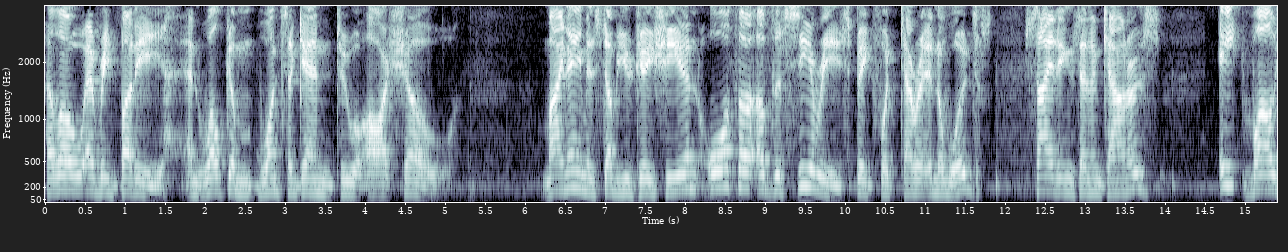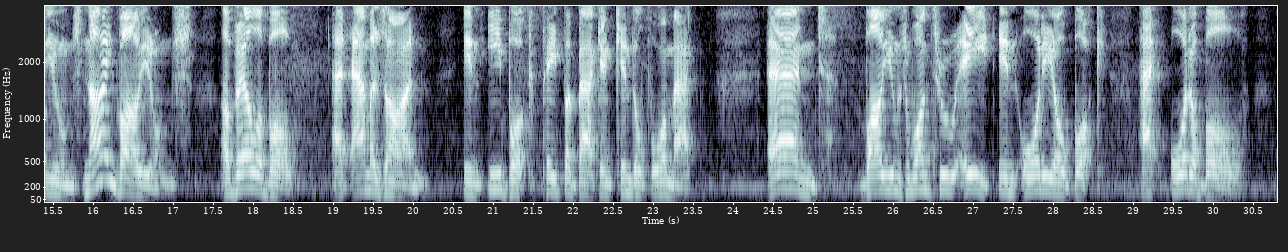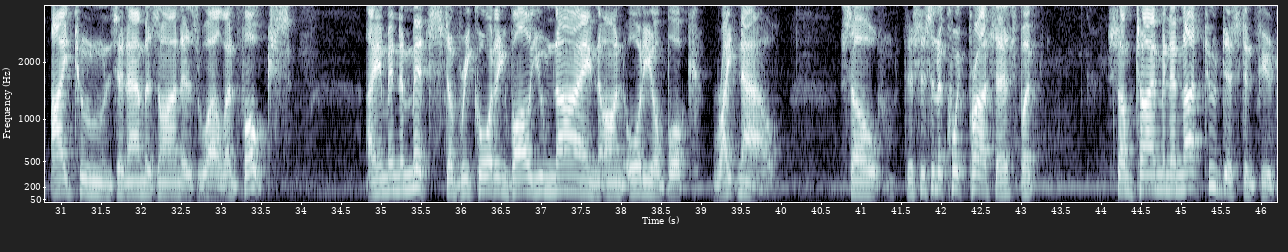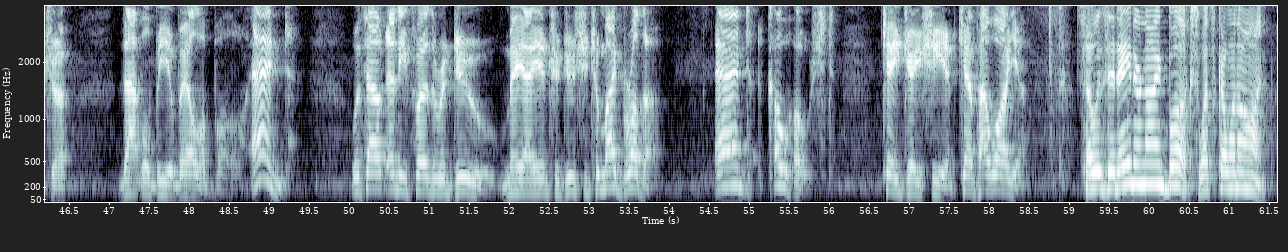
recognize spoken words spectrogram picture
Hello, everybody, and welcome once again to our show. My name is W.J. Sheehan, author of the series Bigfoot Terror in the Woods Sightings and Encounters. Eight volumes, nine volumes, available at Amazon in ebook, paperback, and Kindle format. And volumes one through eight in audiobook at Audible, iTunes, and Amazon as well. And folks, I am in the midst of recording volume 9 on audiobook right now. So, this isn't a quick process, but sometime in the not too distant future, that will be available. And without any further ado, may I introduce you to my brother and co host, KJ Sheehan. Kev, how are you? So is it eight or nine books? What's going on?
